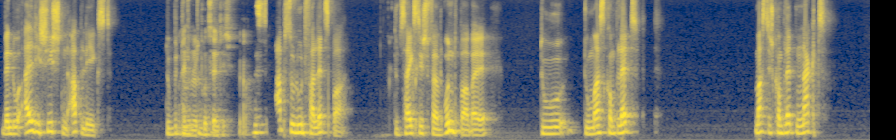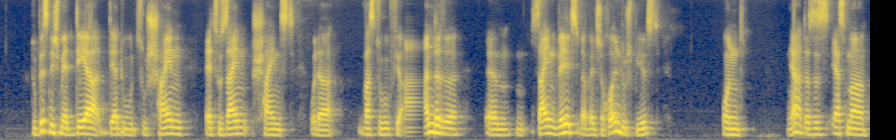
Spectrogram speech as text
wenn du all die Schichten ablegst? Du, du, du ja. bist absolut verletzbar. Du zeigst dich verwundbar, weil du, du machst komplett, machst dich komplett nackt. Du bist nicht mehr der, der du zu scheinen, äh, zu sein scheinst oder was du für andere ähm, sein willst oder welche Rollen du spielst. Und ja, das ist erstmal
